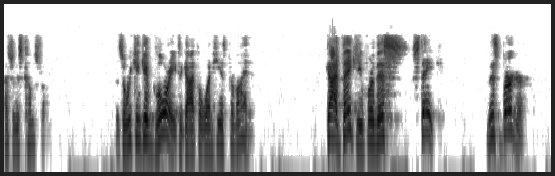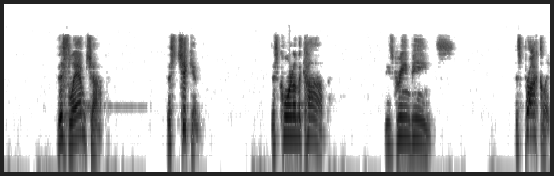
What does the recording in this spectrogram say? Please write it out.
That's where this comes from. And so we can give glory to God for what He has provided. God, thank you for this steak, this burger, this lamb chop, this chicken, this corn on the cob, these green beans, this broccoli,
